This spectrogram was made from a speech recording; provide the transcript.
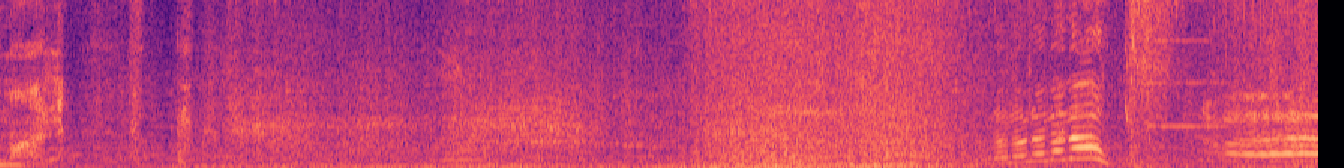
come on. No, no, no, no, no, no! Go,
